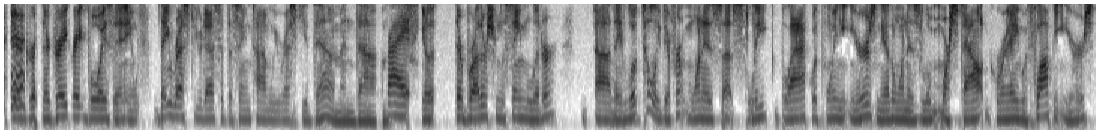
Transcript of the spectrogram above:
uh, they're great, they're great, great boys, and they rescued us at the same time we rescued them. And um, right, you know, they're brothers from the same litter. Uh, they look totally different. One is uh, sleek black with pointy ears, and the other one is a little more stout gray with floppy ears.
